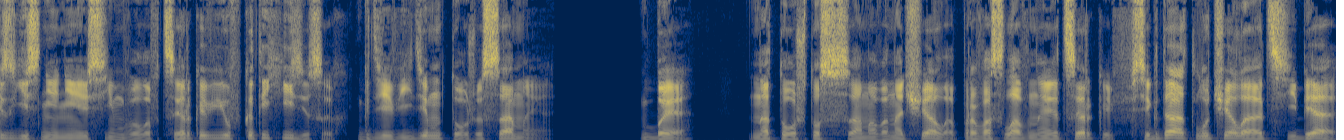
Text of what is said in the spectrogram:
изъяснение символов церковью в катехизисах, где видим то же самое. Б на то, что с самого начала православная церковь всегда отлучала от себя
